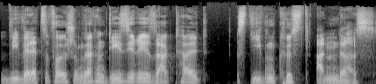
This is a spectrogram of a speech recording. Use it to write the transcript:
wie wir letzte Folge schon gesagt haben, Desiree sagt halt, Steven küsst anders.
